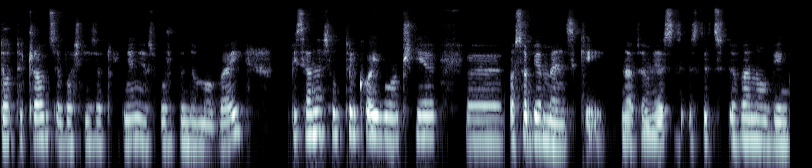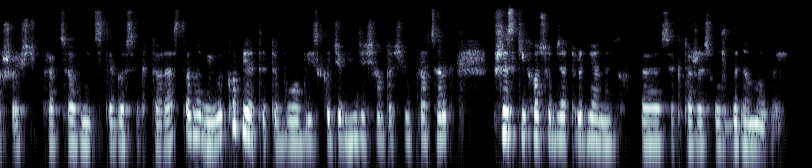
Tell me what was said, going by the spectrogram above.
dotyczące właśnie zatrudniania służby domowej pisane są tylko i wyłącznie w osobie męskiej. Natomiast zdecydowaną większość pracownic tego sektora stanowiły kobiety. To było blisko 98% wszystkich osób zatrudnionych w sektorze służby domowej.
